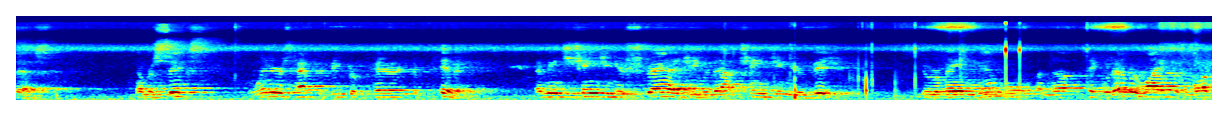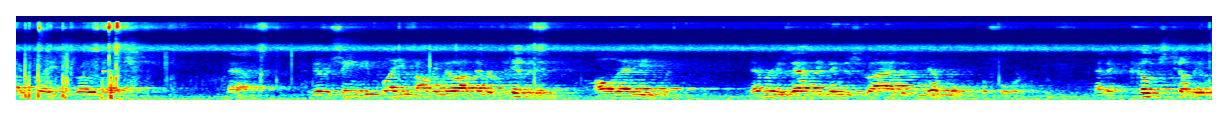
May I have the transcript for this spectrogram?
success. Number six, winners have to be prepared to pivot. That means changing your strategy without changing your vision. To remain nimble enough to take whatever life in the marketplace throws at you. Now, if you've ever seen me play, you probably know I've never pivoted all that easily. Never exactly been described as nimble before. Had a coach tell me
